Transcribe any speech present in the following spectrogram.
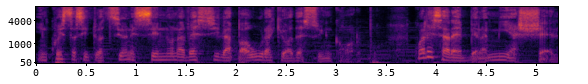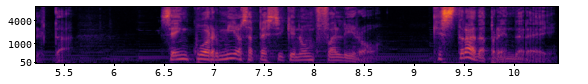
in questa situazione se non avessi la paura che ho adesso in corpo? Quale sarebbe la mia scelta? Se in cuor mio sapessi che non fallirò, che strada prenderei?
